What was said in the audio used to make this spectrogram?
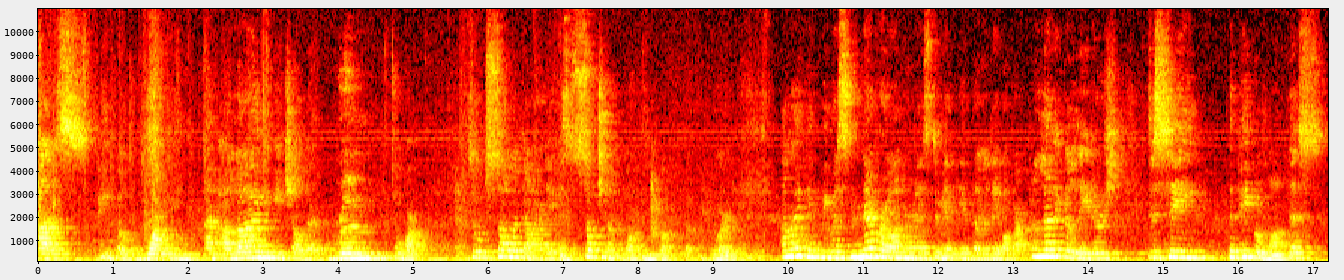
as people working and allowing each other room to work. So solidarity is such an important word. And I think we must never underestimate the ability of our political leaders to see the people want this.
